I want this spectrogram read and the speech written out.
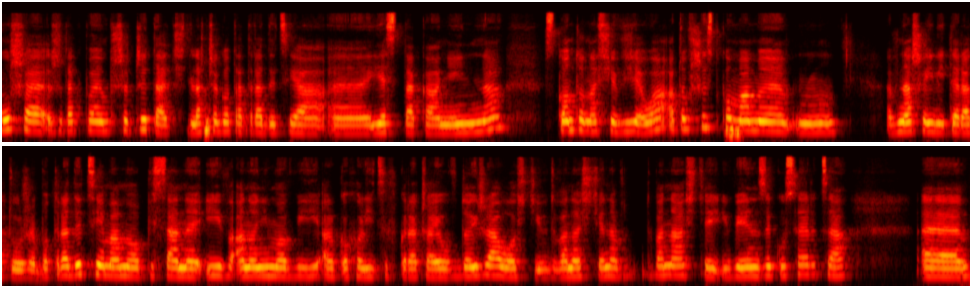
muszę, że tak powiem, przeczytać, dlaczego ta tradycja jest taka, a nie inna, skąd ona się wzięła, a to wszystko mamy mm, w naszej literaturze, bo tradycje mamy opisane i w Anonimowi Alkoholicy wkraczają w dojrzałość, i w 12 na 12, i w języku serca. E,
